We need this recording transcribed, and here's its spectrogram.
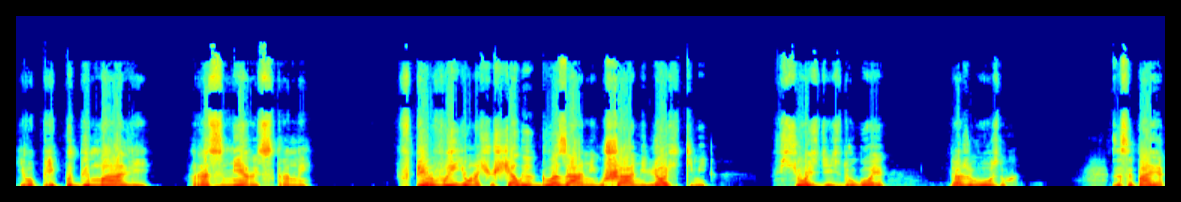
Его приподымали размеры страны. Впервые он ощущал их глазами, ушами, легкими. Все здесь другое, даже воздух. Засыпая,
